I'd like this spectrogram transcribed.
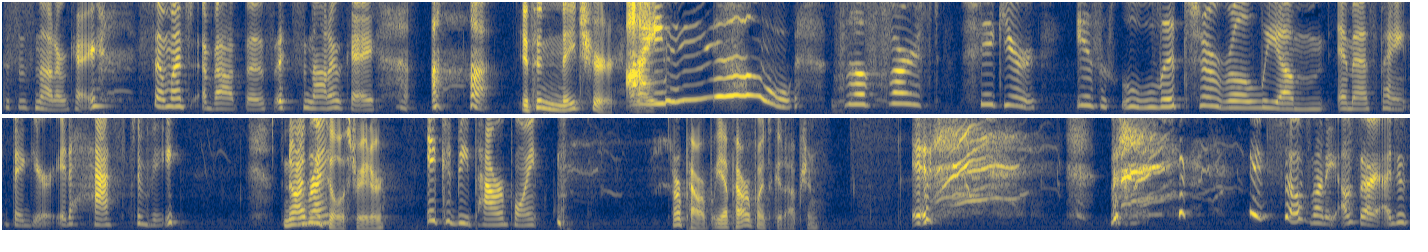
This is not okay. So much about this is not okay. It's in nature. I know! The first figure is literally a MS Paint figure. It has to be. No, I think Right? it's Illustrator It could be PowerPoint. or PowerPoint. Yeah, PowerPoint's a good option. It- it's so funny. I'm sorry. I just,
